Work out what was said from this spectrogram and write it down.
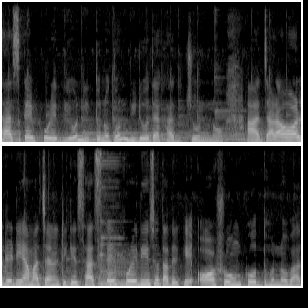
সাবস্ক্রাইব করে দিও নিত্য নতুন ভিডিও দেখার জন্য। আর যারা অলরেডি আমার চ্যানেলটিকে সাবস্ক্রাইব করে দিয়েছ, তাদেরকে অসংখ্য ধন্যবাদ।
